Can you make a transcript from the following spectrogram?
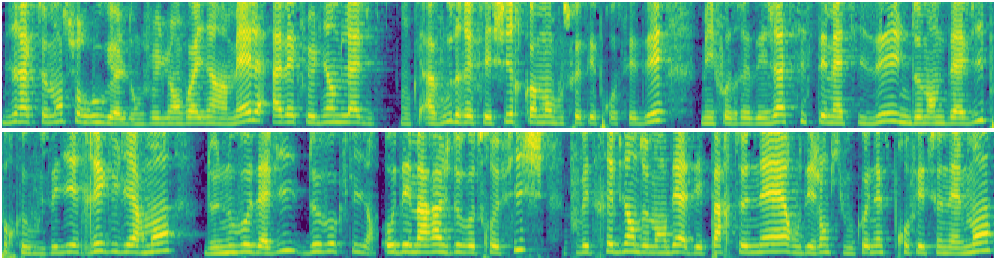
directement sur Google. Donc je vais lui envoyer un mail avec le lien de l'avis. Donc à vous de réfléchir comment vous souhaitez procéder, mais il faudrait déjà systématiser une demande d'avis pour que vous ayez régulièrement de nouveaux avis de vos clients. Au démarrage de votre fiche, vous pouvez très bien demander à des partenaires ou des gens qui vous connaissent professionnellement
